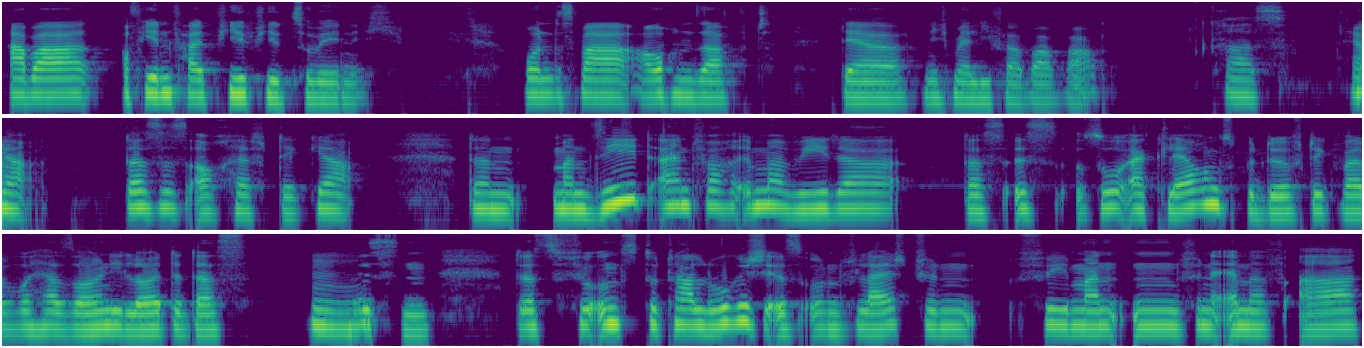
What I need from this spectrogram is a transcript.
aber auf jeden Fall viel, viel zu wenig. Und es war auch ein Saft, der nicht mehr lieferbar war. Krass. Ja. Ja. das ist auch heftig, ja. Dann, man sieht einfach immer wieder, das ist so erklärungsbedürftig, weil woher sollen die Leute das Mhm. wissen? Das für uns total logisch ist und vielleicht für, für jemanden, für eine MFA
